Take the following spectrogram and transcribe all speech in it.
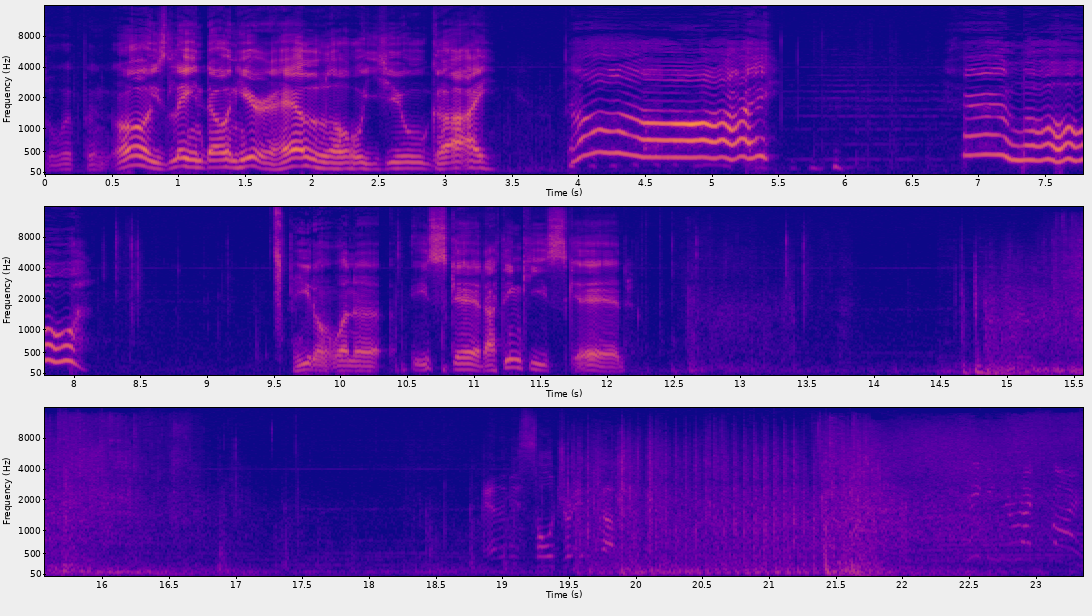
So weapon. Oh, he's laying down here. Hello, you guy. Hi. Hello. He don't wanna. He's scared. I think he's scared. Enemy soldier incoming. Taking direct fire.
